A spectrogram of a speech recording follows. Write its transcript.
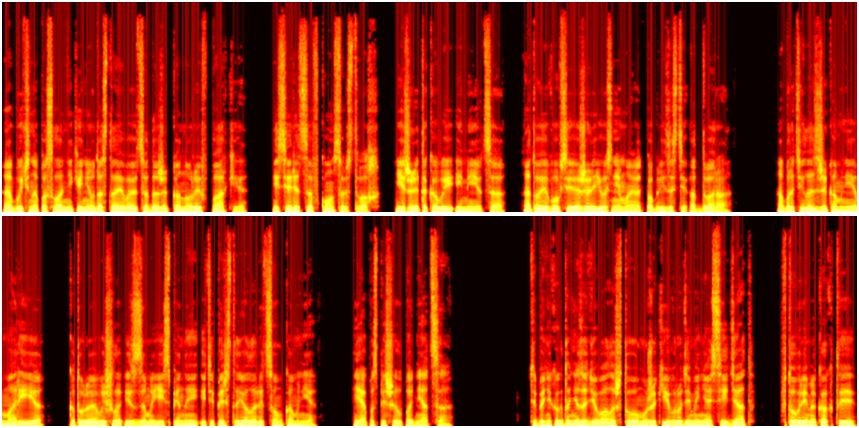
Обычно посланники не удостаиваются даже конуры в парке и селятся в консульствах, ежели таковые имеются, а то и вовсе жилье снимают поблизости от двора. Обратилась же ко мне Мария, которая вышла из-за моей спины и теперь стояла лицом ко мне. Я поспешил подняться. «Тебя никогда не задевало, что мужики вроде меня сидят, в то время как ты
